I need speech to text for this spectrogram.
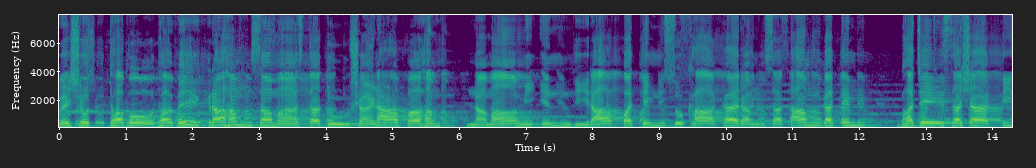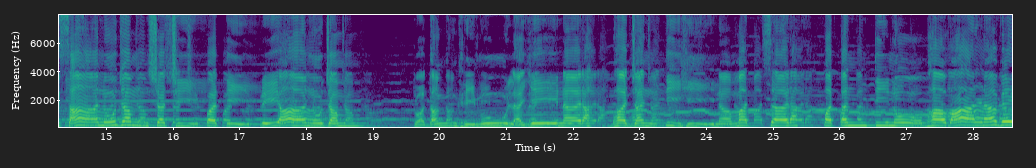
विशुद्धबोधविग्रहं समस्तदूषणापहं नमामि इन्दिरापतिं सुखाकरं सतां गति। भजे सशक्ति सानुजं शचीपति प्रियानुजम्। त्वदङ्घ्रिमूलये नरः भजन्ति हीनमत्सरः पतन्ति नो भवार्णवे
